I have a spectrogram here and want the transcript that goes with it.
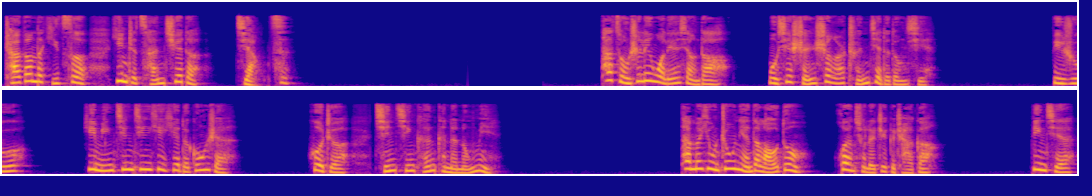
茶缸的一侧印着残缺的“奖”字。它总是令我联想到某些神圣而纯洁的东西，比如一名兢兢业业的工人，或者勤勤恳恳的农民。他们用中年的劳动换取了这个茶缸，并且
